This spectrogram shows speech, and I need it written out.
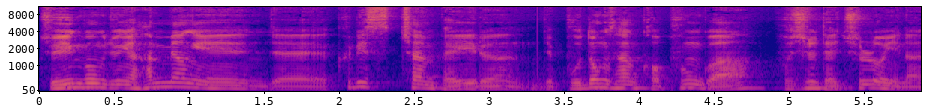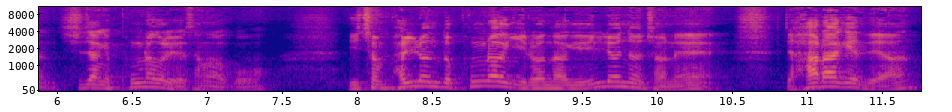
주인공 중에 한 명인 이제 크리스찬 베일은 이제 부동산 거품과 부실 대출로 인한 시장의 폭락을 예상하고 2008년도 폭락이 일어나기 1년 전에 하락에 대한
